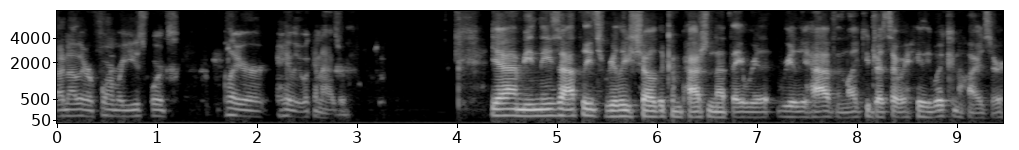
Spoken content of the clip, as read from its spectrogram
another former U Sports player, Hayley Wickenheiser. Yeah, I mean, these athletes really show the compassion that they re- really have. And like you just said with Hayley Wickenheiser,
